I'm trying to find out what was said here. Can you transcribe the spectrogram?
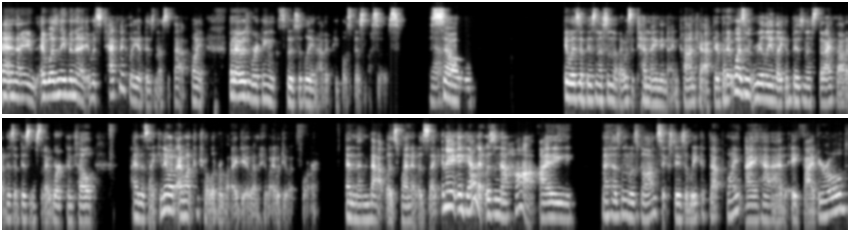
and I it wasn't even a it was technically a business at that point, but I was working exclusively in other people's businesses. Yeah. So it was a business and that I was a 1099 contractor, but it wasn't really like a business that I thought of as a business that I worked until I was like, you know what, I want control over what I do and who I would do it for. And then that was when it was like, and I, again, it was an aha. I, my husband was gone six days a week at that point. I had a five year old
